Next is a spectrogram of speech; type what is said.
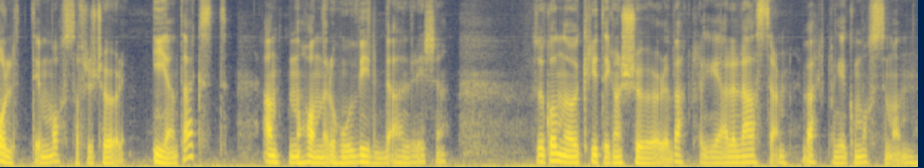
alltid masse av seg sjøl i en tekst, enten han eller hun vil det eller ikke. Så kan jo kritikeren sjøl vektlegge, eller leseren, vektlegge hvor masse man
